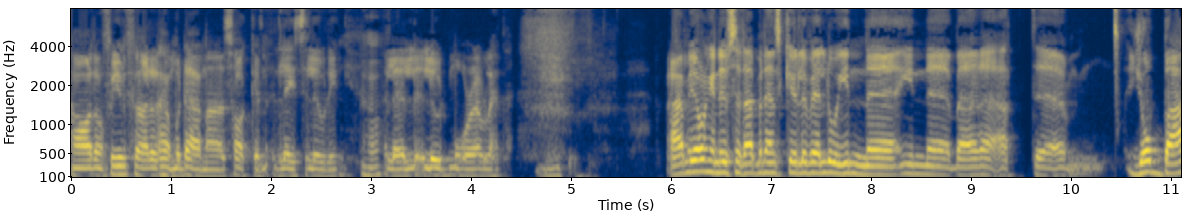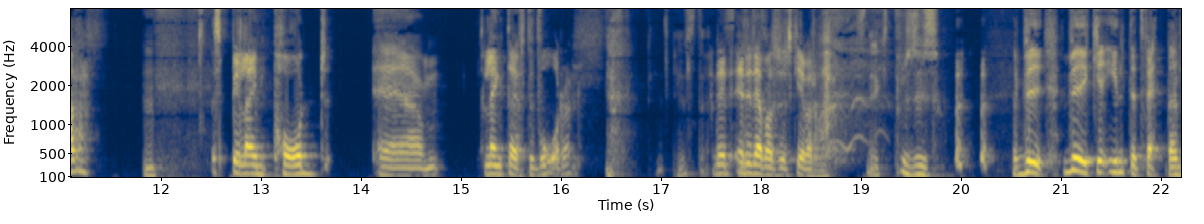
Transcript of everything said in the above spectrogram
Ja, de får införa den här moderna saken, lazy loading. Ja. Eller load more, eller vad det heter. Nej, men jag har ingen nu-sida, men den skulle väl då in, innebära att eh, jobbar, Mm. spela in podd, eh, längtar efter våren. Just det. Är det, är det det man skulle skriva då? Snyggt. Precis. Vi, viker inte tvätten.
